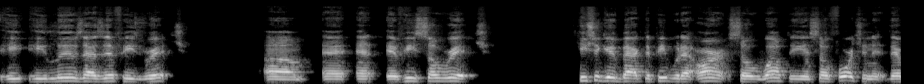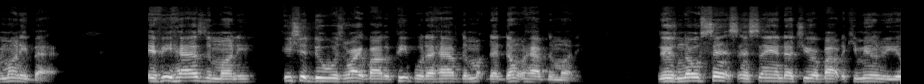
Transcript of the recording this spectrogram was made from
he he lives as if he's rich, um, and and if he's so rich, he should give back to people that aren't so wealthy and so fortunate their money back. If he has the money, he should do what's right by the people that have the that don't have the money. There's no sense in saying that you're about the community,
